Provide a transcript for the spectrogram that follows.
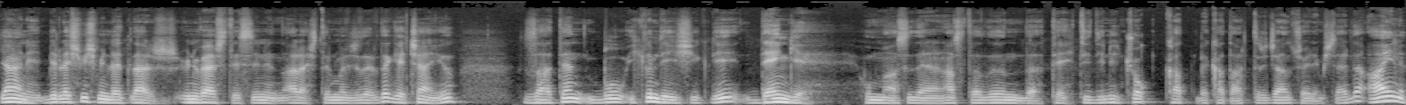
Yani Birleşmiş Milletler Üniversitesi'nin araştırmacıları da geçen yıl zaten bu iklim değişikliği denge humması denen hastalığın da tehdidini çok kat ve kat arttıracağını söylemişlerdi. Aynı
